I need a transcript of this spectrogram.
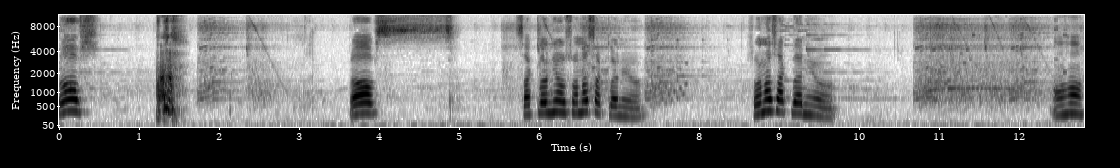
Rafs. Rafs. Saklanıyor sonra saklanıyor. Sonra saklanıyor. Aha.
